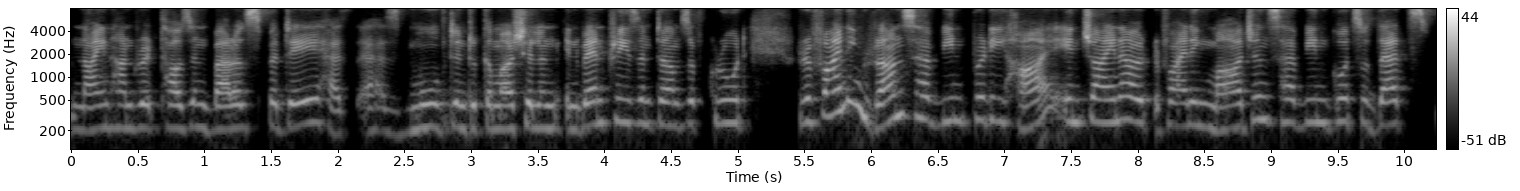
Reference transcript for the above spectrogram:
900,000 barrels per day, has, has moved into commercial in inventories in terms of crude. Refining runs have been pretty high in China. Refining margins have been good. So that's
